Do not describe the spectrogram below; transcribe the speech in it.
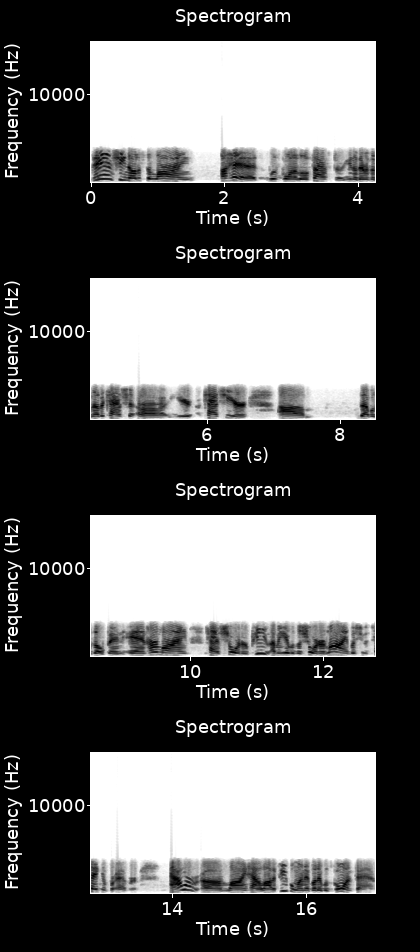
Then she noticed the line ahead was going a little faster. You know, there was another cash uh year, cashier um that was open and her line had shorter people I mean it was a shorter line but she was taking forever. Our um line had a lot of people in it but it was going fast.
